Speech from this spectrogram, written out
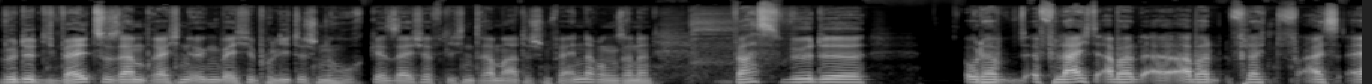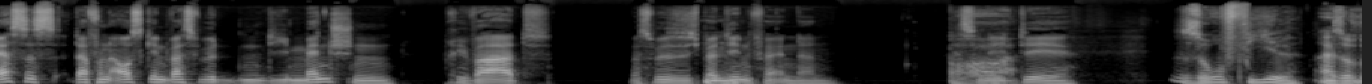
würde die Welt zusammenbrechen, irgendwelche politischen, hochgesellschaftlichen, dramatischen Veränderungen, sondern was würde, oder vielleicht, aber, aber vielleicht als erstes davon ausgehen, was würden die Menschen privat, was würde sich bei Hm. denen verändern? Das ist eine Oh. Idee. So viel. Also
